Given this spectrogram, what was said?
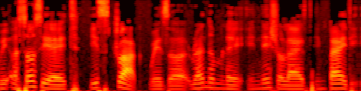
we associate each drug with a randomly initialized embedding.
